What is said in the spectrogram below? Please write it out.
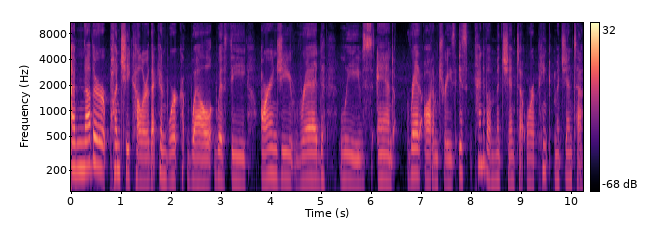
Another punchy color that can work well with the orangey red leaves and red autumn trees is kind of a magenta or a pink magenta.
